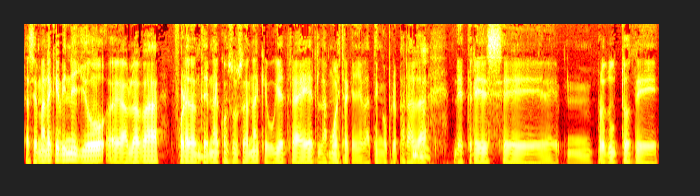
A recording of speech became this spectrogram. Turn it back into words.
La semana que viene yo eh, hablaba fuera de antena con Susana que voy a traer la muestra que ya la tengo preparada de tres eh, mm, productos de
